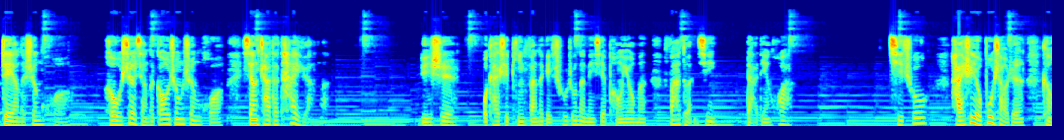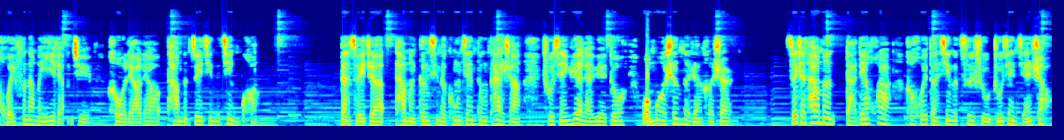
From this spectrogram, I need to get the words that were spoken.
这样的生活和我设想的高中生活相差的太远了。于是，我开始频繁的给初中的那些朋友们发短信、打电话。起初，还是有不少人肯回复那么一两句，和我聊聊他们最近的近况。但随着他们更新的空间动态上出现越来越多我陌生的人和事儿。随着他们打电话和回短信的次数逐渐减少，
